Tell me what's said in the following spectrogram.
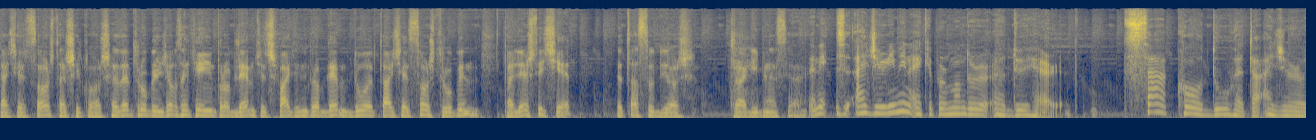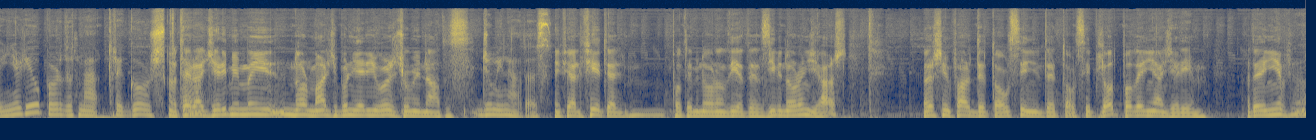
ta qetësosh, ta shikosh edhe trupin, nëse ke një problem që të shfaqet një problem, duhet ta qetësosh trupin, ta lesh të qetë dhe ta studiosh reagimin e saj. Tani agjërimin e ke përmendur dy herë. Sa kohë duhet të agjëroj njeriu, por do të ma tregosh këtë. Atër agjërimi më i normal që bën njeriu është gjumi i natës. Gjumi i natës. Një fjalë fjetja po themi në orën 10 dhe zgjimi në orën 6. është një farë detoksi, një detoksi plot, po dhe një agjerim. Atëherë një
